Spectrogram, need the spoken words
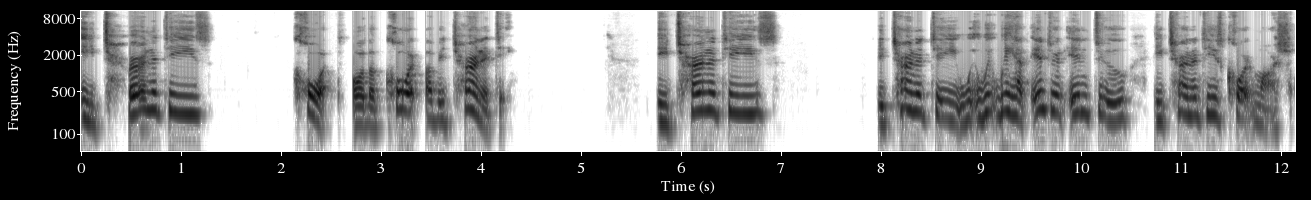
Eternity's court or the court of eternity. Eternity's eternity, we, we have entered into eternity's court martial,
